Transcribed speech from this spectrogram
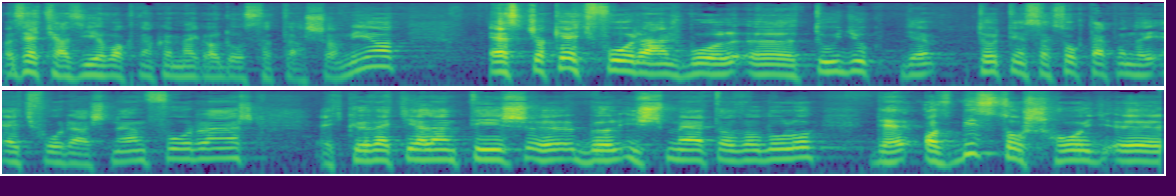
az egyházi javaknak a megadóztatása miatt. Ezt csak egy forrásból uh, tudjuk, ugye történészek szokták mondani, hogy egy forrás nem forrás, egy követjelentésből ismert az a dolog, de az biztos, hogy uh,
